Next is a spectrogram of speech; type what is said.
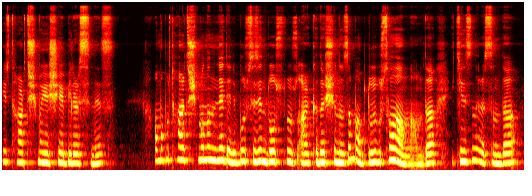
bir tartışma yaşayabilirsiniz. Ama bu tartışmanın nedeni bu sizin dostunuz, arkadaşınız ama duygusal anlamda ikinizin arasında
